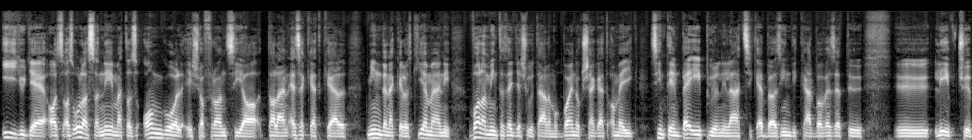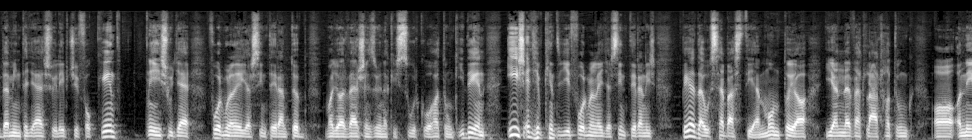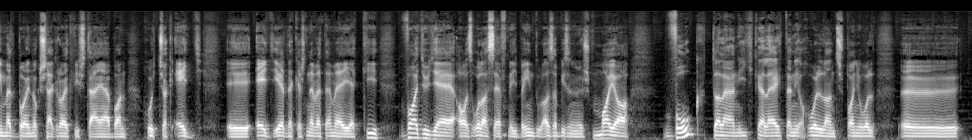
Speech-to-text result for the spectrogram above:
így ugye az, az olasz, a német, az angol és a francia, talán ezeket kell mindenek előtt kiemelni, valamint az Egyesült Államok bajnokságát, amelyik szintén beépülni látszik ebbe az indikárba vezető ö, lépcsőbe, mint egy első lépcsőfokként és ugye Formula 4-es szintéren több magyar versenyzőnek is szurkolhatunk idén, és egyébként ugye itt Formula 4-es szintéren is például Sebastian Montoya, ilyen nevet láthatunk a, a német bajnokság rajtlistájában, hogy csak egy egy érdekes nevet emeljek ki, vagy ugye az olasz F4-be indul az a bizonyos Maja Vogue, talán így kell ejteni a holland-spanyol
